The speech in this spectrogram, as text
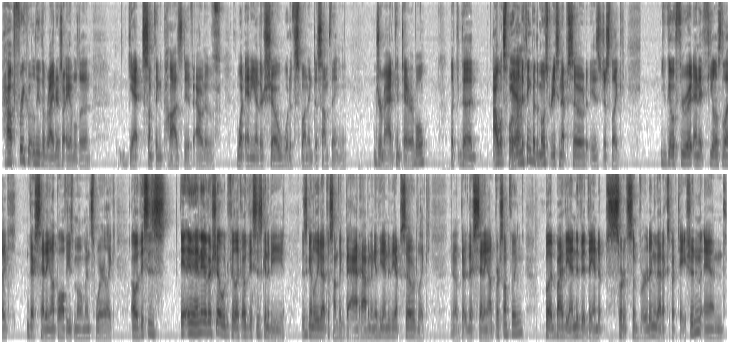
how frequently the writers are able to get something positive out of what any other show would have spun into something dramatic and terrible. Like the i won't spoil Yeah. anything but the most recent episode is just like you go through it and it feels like they're setting up all these moments where like oh this is in in any other show would feel like oh this is going to be this is going to lead up to something bad happening at the end of the episode. Like you know they're, they're setting up for something but by the end of it they end up sort of subverting that expectation and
